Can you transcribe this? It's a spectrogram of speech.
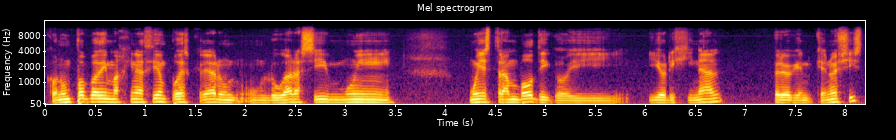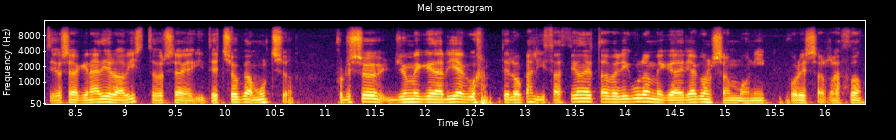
con un poco de imaginación puedes crear un, lugar así muy, muy estrambótico y, y original, pero que, que no existe, o sea, que nadie lo ha visto, o sea, y te choca mucho. Por eso yo me quedaría con, de localización de esta película, me quedaría con San Monique, por esa razón.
